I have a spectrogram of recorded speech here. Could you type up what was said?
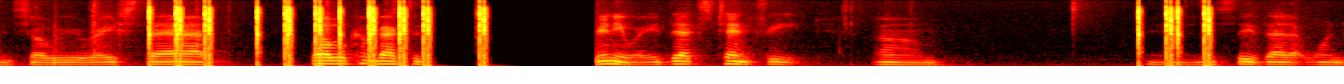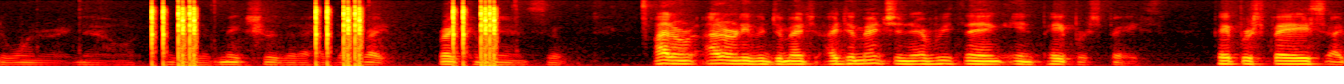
and so we erase that. Well, we'll come back to that. Anyway, that's 10 feet. Um, and let's leave that at one to one right now. I got to make sure that I have the right right command. So I don't I don't even dimension. I dimension everything in paper space paper space. I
